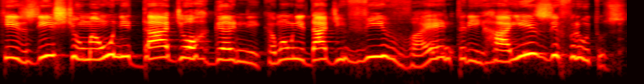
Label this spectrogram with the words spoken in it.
que existe uma unidade orgânica, uma unidade viva entre raiz e frutos.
